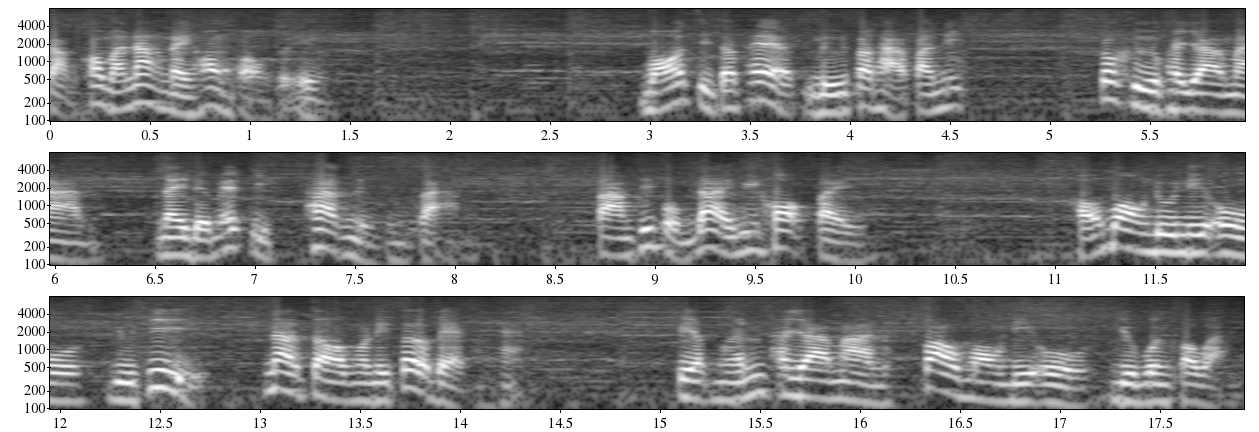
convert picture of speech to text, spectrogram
กลับเข้ามานั่งในห้องของตัวเอง หมอจิตแพทย์หรือสถาปนิกก็คือพยามารในเดเมติกภาคหนึ่งถึงสามตามที่ผมได้วิเคราะห์ไป เขามองดูนีโออยู่ที่หน้าจอมอนิเตอร์แบบนี้ฮะ เปรียบเหมือนพยามารเฝ้ามองดีโออยู่บนสวรรค์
